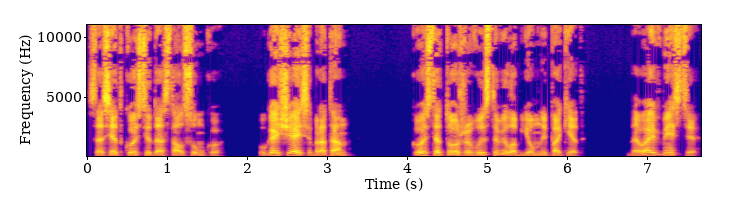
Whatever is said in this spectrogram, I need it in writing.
Сосед Костя достал сумку. «Угощайся, братан!» Костя тоже выставил объемный пакет. «Давай вместе.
